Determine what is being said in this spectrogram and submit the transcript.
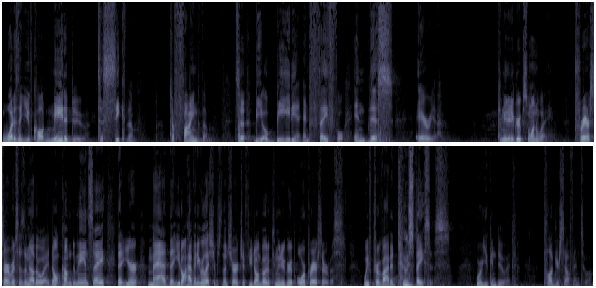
what is it you've called me to do to seek them, to find them, to be obedient and faithful in this area? Community groups, one way. Prayer service is another way. Don't come to me and say that you're mad that you don't have any relationships in the church if you don't go to community group or prayer service. We've provided two spaces where you can do it. Plug yourself into them.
